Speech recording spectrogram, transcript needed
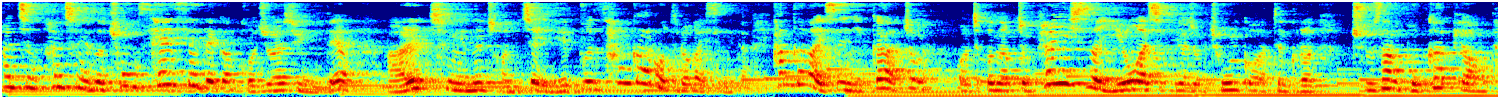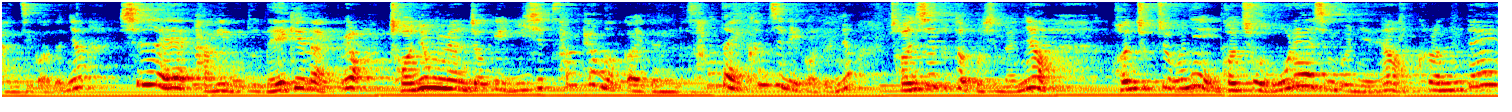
한 층, 한 층에서 총세 세대가 거주할 수 있는데요. 아래층에는 전체 예쁜 상가로 들어가 있습니다. 상가가 있으니까 좀 어쨌거나 좀 편의시설 이용하시기가 좀 좋을 것 같은 그런 주상 복합형 단지거든요. 실내에 방이 모두 4개나 있고요. 전용 면적이 23평 가까이 되는데 상당히 큰 집이거든요. 전시부터 보시면요. 건축주분이 건축을 오래 하신 분이에요. 그런데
